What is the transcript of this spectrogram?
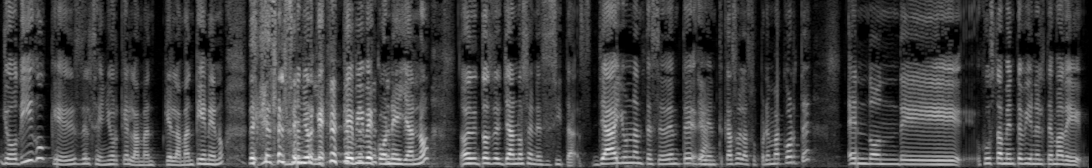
yo digo que es del señor que la, man- que la mantiene, ¿no? De que es el señor que, que vive con ella, ¿no? Entonces ya no se necesita. Ya hay un antecedente, Ya. en el caso de la Suprema Corte, en donde justamente viene el tema de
